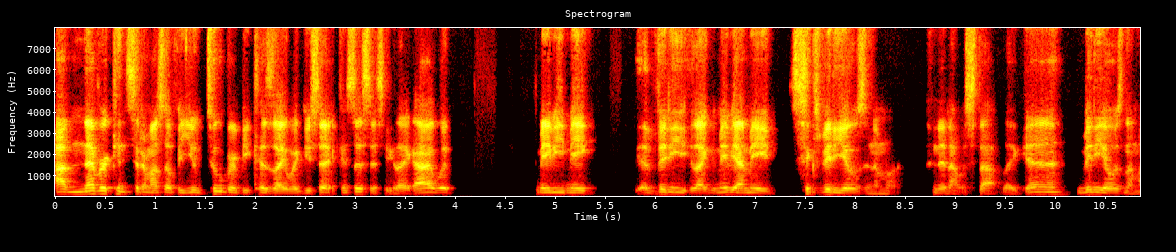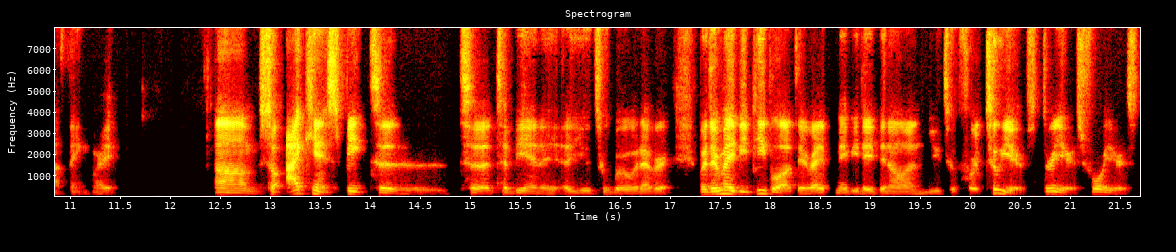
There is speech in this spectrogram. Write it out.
I've never considered myself a YouTuber because, like, like you said, consistency. Like, I would maybe make a video, like maybe I made six videos in a month, and then I would stop. Like, eh, video is not my thing, right? Um, so I can't speak to to to being a, a YouTuber or whatever. But there may be people out there, right? Maybe they've been on YouTube for two years, three years, four years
